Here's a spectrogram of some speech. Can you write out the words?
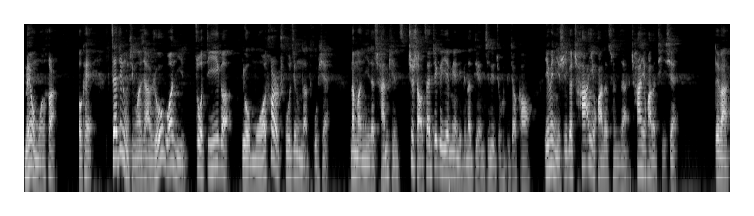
没有模特。OK，在这种情况下，如果你做第一个有模特出镜的图片，那么你的产品至少在这个页面里面的点击率就会比较高，因为你是一个差异化的存在，差异化的体现，对吧？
